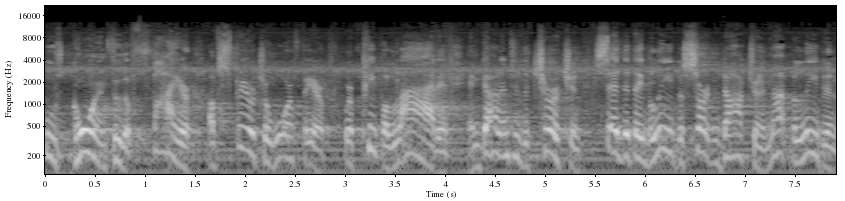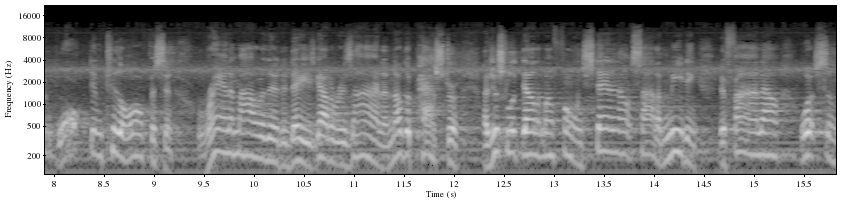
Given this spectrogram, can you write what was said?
who's going through the fire of spiritual warfare where people lied and, and got into the church and said that they believed a certain doctrine and not believed it and walked him to the office and ran him out of there today. He's got to resign. Another pastor, I just looked down at my phone, standing outside a meeting to find out what some,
